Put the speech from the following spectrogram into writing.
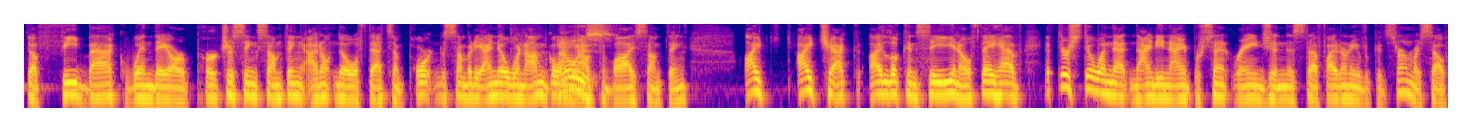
the feedback when they are purchasing something. I don't know if that's important to somebody. I know when I'm going always- out to buy something, I I check, I look and see, you know, if they have if they're still in that 99% range and this stuff, I don't even concern myself.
